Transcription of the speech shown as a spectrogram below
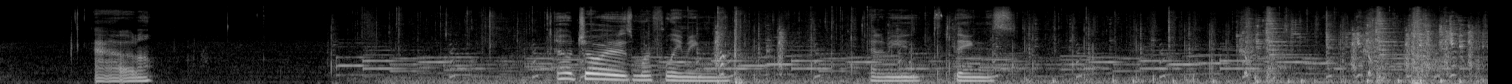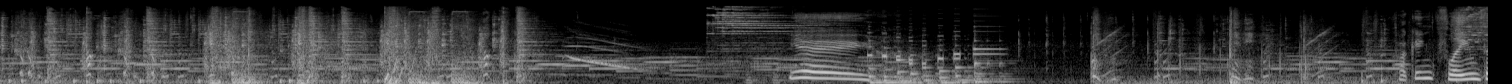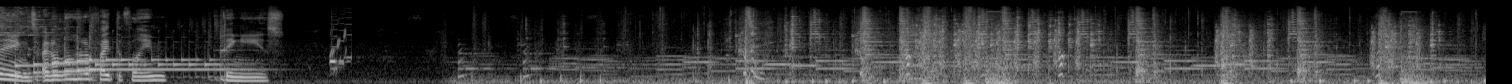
I don't know. Oh joys, more flaming enemy things. Yay! Fucking flame things. I don't know how to fight the flame thingies.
